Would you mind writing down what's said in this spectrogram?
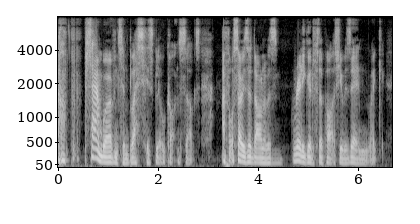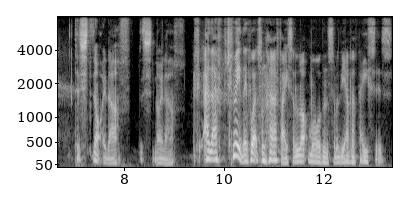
oh, Sam Worthington, bless his little cotton socks. I thought Zoe Saldana was really good for the part she was in. Like It's not enough. It's not enough. f- and, uh, for me, they've worked on her face a lot more than some of the other faces.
